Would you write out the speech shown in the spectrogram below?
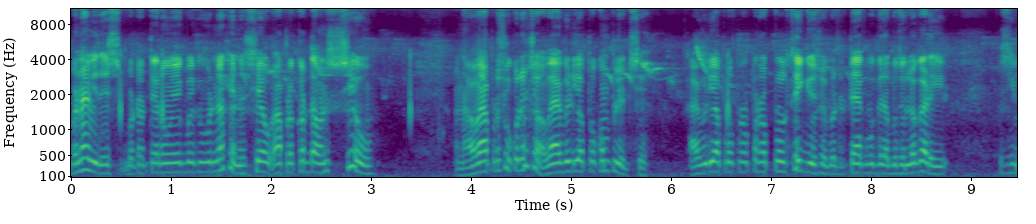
બનાવી દઈશ બટ અત્યારે હું એક બે કીવર્ડ નાખીને સેવ આપણે કરી દેવાનું સેવ અને હવે આપણે શું કરીએ છીએ હવે આ વીડિયો આપણો કમ્પ્લીટ છે. આ વીડિયો આપણો પ્રોપર અપલોડ થઈ ગયો છે બટ ટેગ વગેરે બધું લગાડી, પછી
